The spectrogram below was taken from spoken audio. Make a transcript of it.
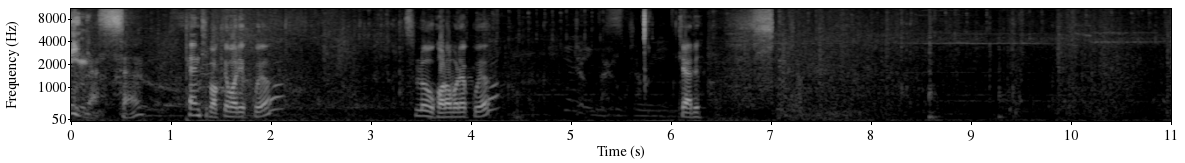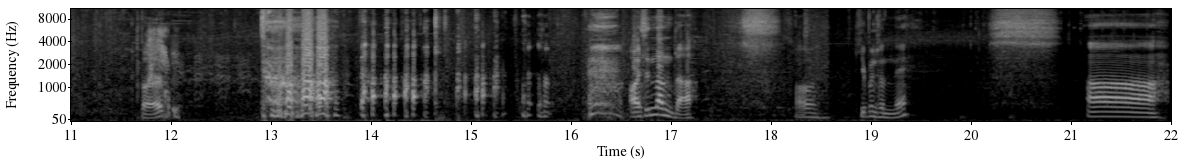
이 녀석. 팬티 벗겨버렸고요. 슬로우 걸어버렸고요. 게아리 법 아 신난다. 어 기분 좋네. 아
